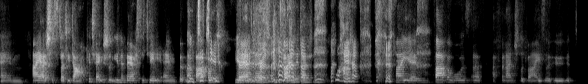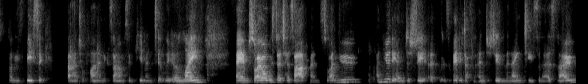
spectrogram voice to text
um, I actually studied architecture at university, um, but my oh, father, did you? Yeah, Very did, entirely different. wow. Yeah. my um, father was a, a, financial advisor who had done his basic financial planning exams and came into it later in life. Um, so I always did his admin. So I knew I knew the industry. It was a very different industry in the 90s than it is now.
